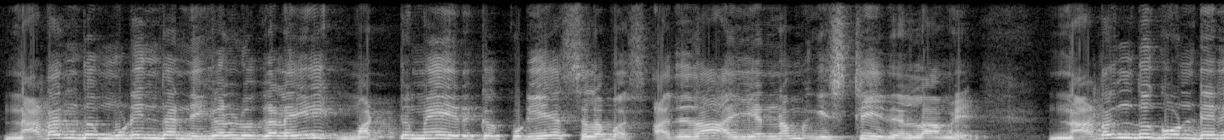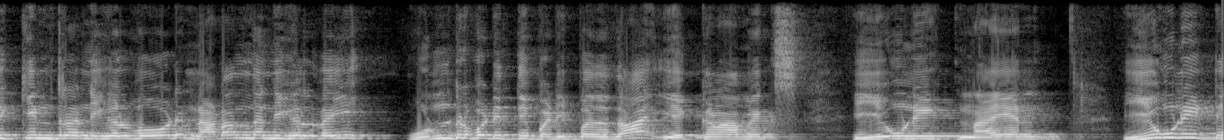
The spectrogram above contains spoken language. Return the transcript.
நடந்து முடிந்த நிகழ்வுகளை மட்டுமே இருக்கக்கூடிய சிலபஸ் அதுதான் ஐஎன்எம் ஹிஸ்டரி இது எல்லாமே. நடந்து கொண்டிருக்கின்ற நிகழ்வோடு நடந்த நிகழ்வை ஒன்றுபடுத்தி படிப்பது தான் எக்கனாமிக்ஸ் யூனிட் நயன் யூனிட்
